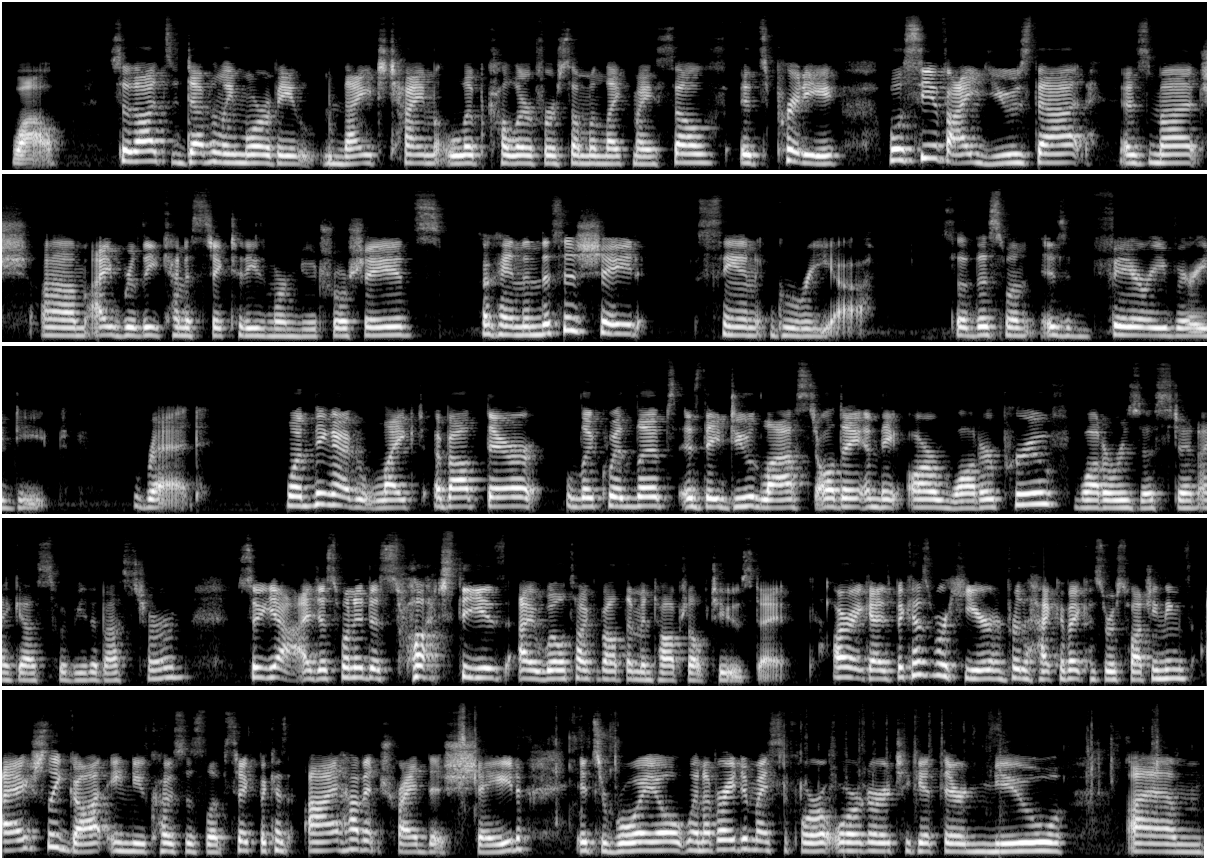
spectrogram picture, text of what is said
Wow. So that's definitely more of a nighttime lip color for someone like myself. It's pretty. We'll see if I use that as much. Um, I really kind of stick to these more neutral shades. Okay, and then this is shade Sangria. So this one is very, very deep red. One thing I've liked about their liquid lips is they do last all day and they are waterproof, water resistant, I guess would be the best term. So yeah, I just wanted to swatch these. I will talk about them in Top Shelf Tuesday. All right, guys, because we're here and for the heck of it, because we're swatching things, I actually got a new Kosas lipstick because I haven't tried this shade. It's Royal. Whenever I did my Sephora order to get their new um,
